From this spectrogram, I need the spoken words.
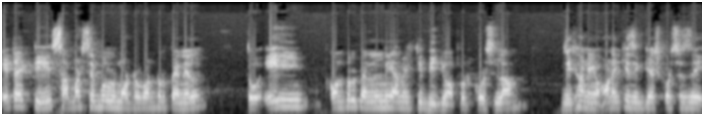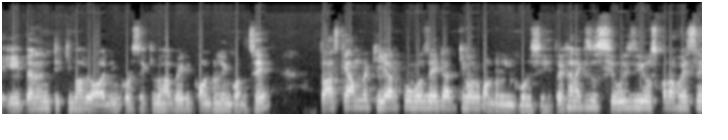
এটা একটি সাবমার্সিবল মোটর কন্ট্রোল প্যানেল তো এই কন্ট্রোল প্যানেল নিয়ে আমি একটি ভিডিও আপলোড করেছিলাম, যেখানে অনেকে জিজ্ঞেস করছে যে এই প্যানেলটি কীভাবে ওয়ারিং করছে, কীভাবে কন্ট্রোলিং করছে। তো আজকে আমরা ক্লিয়ার করব যে এটা কীভাবে কন্ট্রোলিং করছি। তো এখানে কিছু সুইচ ইউজ করা হয়েছে।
